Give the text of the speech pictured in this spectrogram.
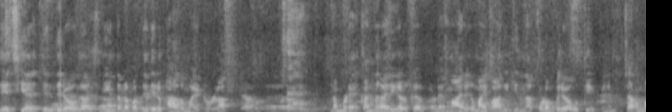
ദേശീയ ജന്തുരോഗ നിയന്ത്രണ പദ്ധതിയുടെ ഭാഗമായിട്ടുള്ള നമ്മുടെ കന്നുകാലികൾക്ക് വളരെ മാരകമായി ബാധിക്കുന്ന കുളമ്പ് രോഗ കുത്തിവയ്പ്പിനും ചർമ്മ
